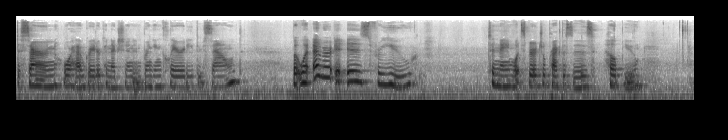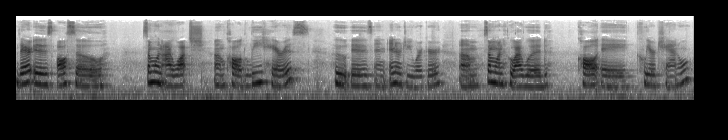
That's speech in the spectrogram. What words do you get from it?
discern or have greater connection in bringing clarity through sound. But whatever it is for you to name what spiritual practices help you, there is also someone I watch um, called Lee Harris, who is an energy worker, um, someone who I would call a clear channel.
